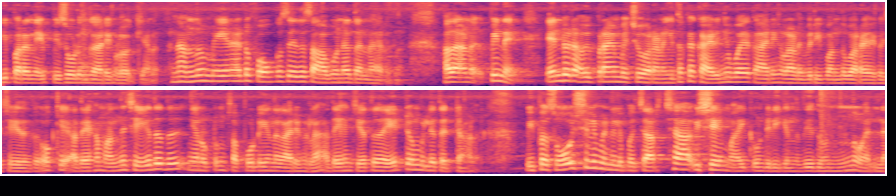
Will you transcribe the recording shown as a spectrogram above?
ഈ പറയുന്ന എപ്പിസോഡും കാര്യങ്ങളും ഒക്കെയാണ്. പിന്നെ അന്ന് മെയിനായിട്ട് ഫോക്കസ് ചെയ്ത സാബുവിനെ തന്നെ ആയിരുന്നു അതാണ്. പിന്നെ എന്റെ ഒരു അഭിപ്രായം വെച്ച് പറയുകയാണെങ്കിൽ ഇതൊക്കെ കഴിഞ്ഞു പോയ കാര്യങ്ങളാണ് ഇവർ ഈ വന്ന് പറയുകയൊക്കെ ചെയ്തത്. ഓക്കെ അദ്ദേഹം അന്ന് ചെയ്തത് ഞാൻ ഒട്ടും സപ്പോർട്ട് ചെയ്യുന്ന കാര്യമല്ല. അദ്ദേഹം ചെയ്തത് ഏറ്റവും വലിയ തെറ്റാണ്. ഇപ്പോൾ സോഷ്യൽ മീഡിയയിൽ ഇപ്പോൾ ചർച്ചാ വിഷയമായിക്കൊണ്ടിരിക്കുന്നത് ഇതൊന്നുമല്ല.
